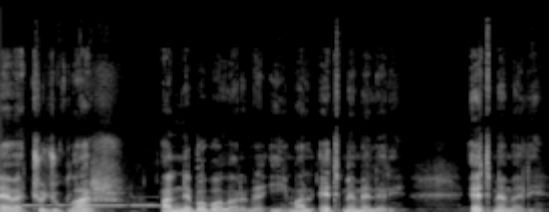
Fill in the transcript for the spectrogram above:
Evet çocuklar anne babalarını ihmal etmemeleri, etmemeli.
